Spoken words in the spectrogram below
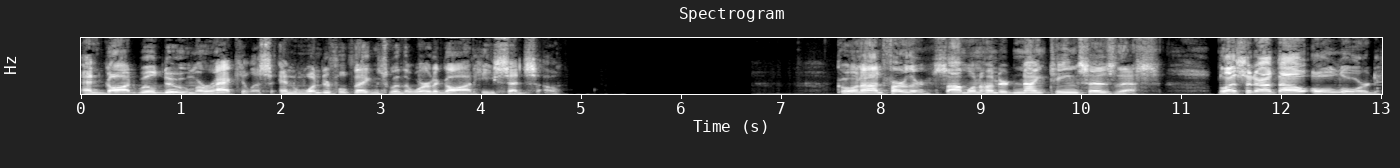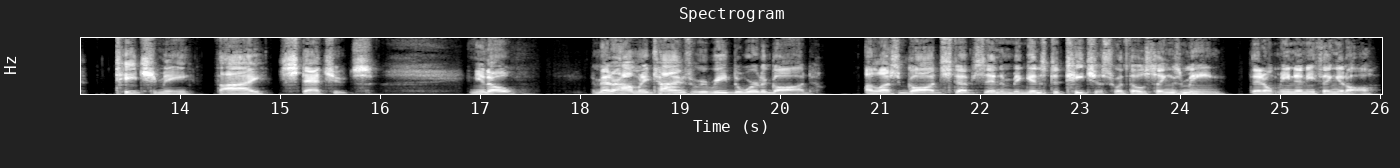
And God will do miraculous and wonderful things with the word of God. He said so. Going on further, Psalm 119 says this Blessed art thou, O Lord, teach me thy statutes. And you know, no matter how many times we read the Word of God, unless God steps in and begins to teach us what those things mean, they don't mean anything at all.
